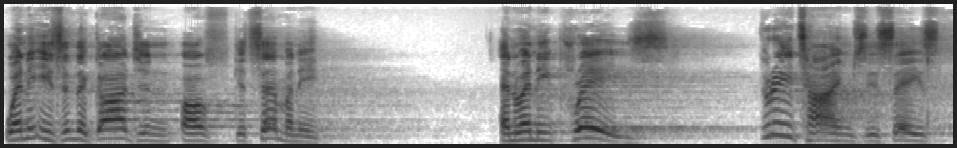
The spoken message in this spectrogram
when he is in the Garden of Gethsemane, and when he prays, three times he says,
